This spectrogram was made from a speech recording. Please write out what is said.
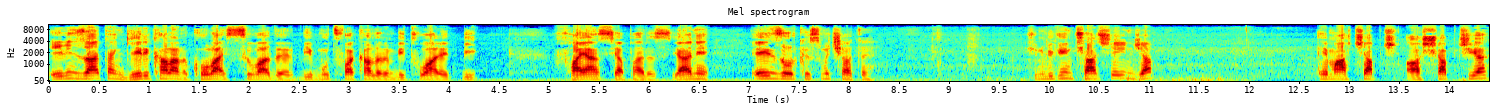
evin zaten geri kalanı kolay sıvadır. Bir mutfak alırım bir tuvalet bir fayans yaparız. Yani en zor kısmı çatı. Şimdi bir gün çarşıya ineceğim. Hem ahşap, ahşapçıya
